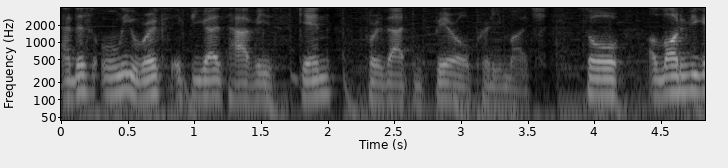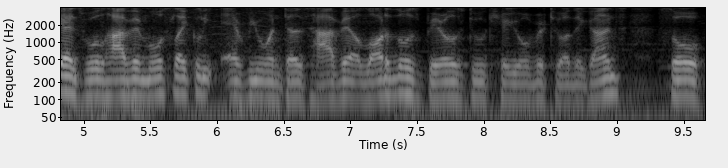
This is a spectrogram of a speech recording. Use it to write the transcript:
and this only works if you guys have a skin for that barrel pretty much. So a lot of you guys will have it, most likely everyone does have it. A lot of those barrels do carry over to other guns. So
